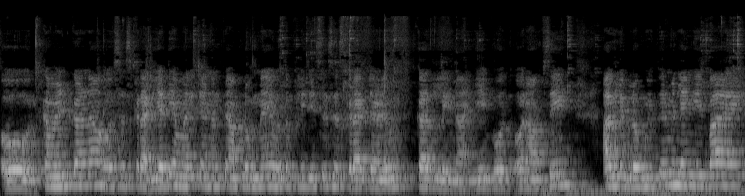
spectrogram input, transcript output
और कमेंट करना और सब्सक्राइब। यदि हमारे चैनल पे आप लोग नए हो तो प्लीज़ इसे सब्सक्राइब ज़रूर कर लेना। ये बहुत और आपसे अगले ब्लॉग में फिर मिलेंगे। बाय।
